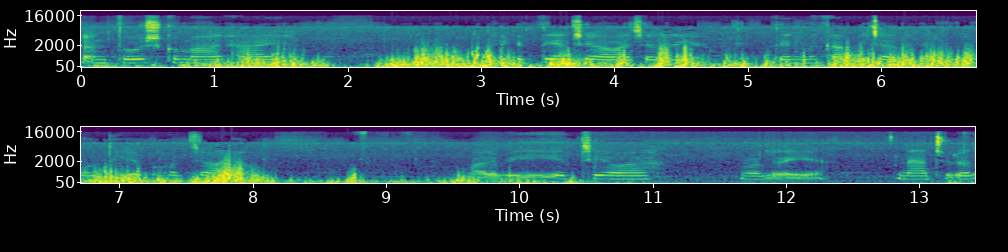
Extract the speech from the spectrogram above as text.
संतोष कुमार, हाय। कितनी अच्छी आवाज़ चल रही है। दिन में काफ़ी ज़्यादा गर्मी होती है, बहुत ज़्यादा। और अभी अच्छी हवा मिल रही है। नेचुरल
